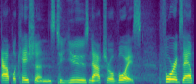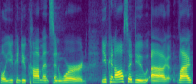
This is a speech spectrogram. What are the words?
applications to use natural voice. For example, you can do comments in Word. You can also do uh, live,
